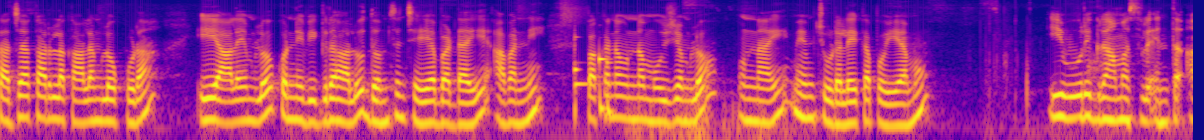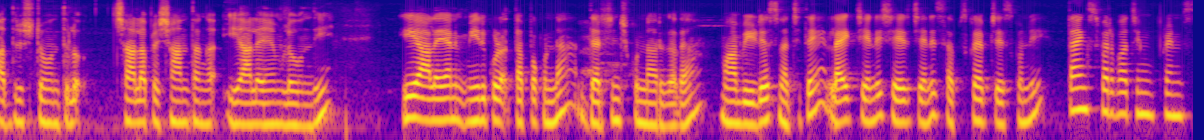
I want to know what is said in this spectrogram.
రజాకారుల కాలంలో కూడా ఈ ఆలయంలో కొన్ని విగ్రహాలు ధ్వంసం చేయబడ్డాయి. అవన్నీ పక్కన ఉన్న మ్యూజియంలో ఉన్నాయి. మేము చూడలేకపోయాము. ఈ ఊరి గ్రామస్తులు ఎంత అదృష్టవంతులు. చాలా ప్రశాంతంగా ఈ ఆలయంలో ఉంది. ఈ ఆలయాన్ని మీరు కూడా తప్పకుండా దర్శించుకున్నారు కదా. మా వీడియోస్ నచ్చితే లైక్ చేయండి షేర్ చేయండి సబ్స్క్రైబ్ చేసుకోండి. Thanks for watching friends.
